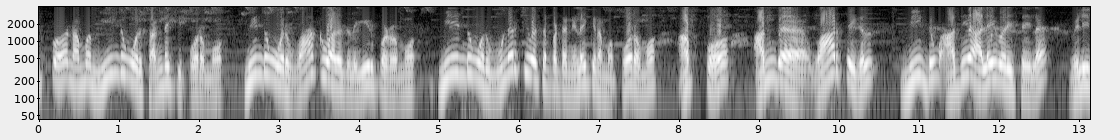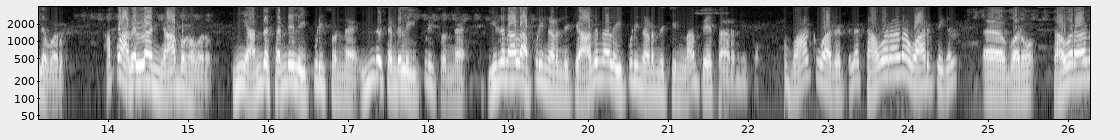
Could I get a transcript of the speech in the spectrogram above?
எப்போ நம்ம மீண்டும் ஒரு சண்டைக்கு போகிறோமோ மீண்டும் ஒரு வாக்குவாதத்தில் ஈடுபடுறோமோ மீண்டும் ஒரு உணர்ச்சி வசப்பட்ட நிலைக்கு நம்ம போகிறோமோ அப்போ அந்த வார்த்தைகள் மீண்டும் அதே அலைவரிசையில் வெளியில் வரும். அப்போ அதெல்லாம் ஞாபகம் வரும். நீ அந்த சண்டையில் இப்படி சொன்ன இந்த சண்டையில் இப்படி சொன்ன இதனால் அப்படி நடந்துச்சு அதனால் இப்படி நடந்துச்சுன்னெலாம் பேச ஆரம்பிப்போம். வாக்குவாதத்தில் தவறான வார்த்தைகள் வரும். தவறான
